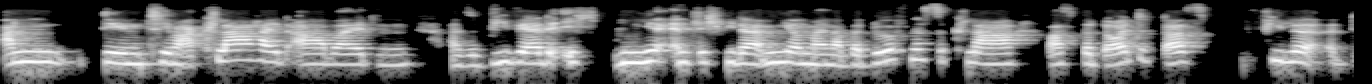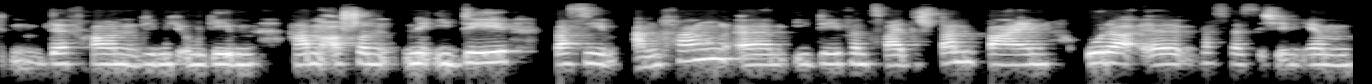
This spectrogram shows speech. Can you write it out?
an dem Thema Klarheit arbeiten. Also wie werde ich mir endlich wieder mir und meiner Bedürfnisse klar? Was bedeutet das? Viele der Frauen, die mich umgeben, haben auch schon eine Idee, was sie anfangen. Ähm, Idee für ein zweites Standbein oder äh, was weiß ich in ihrem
